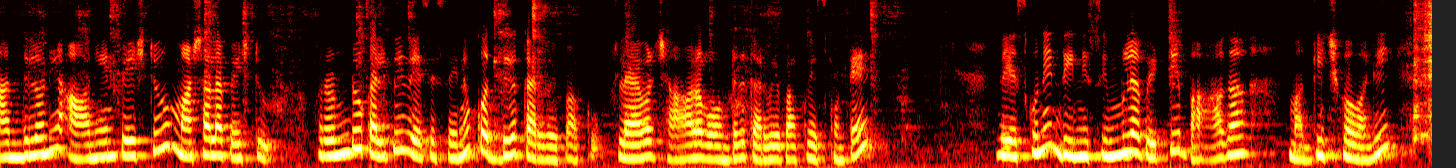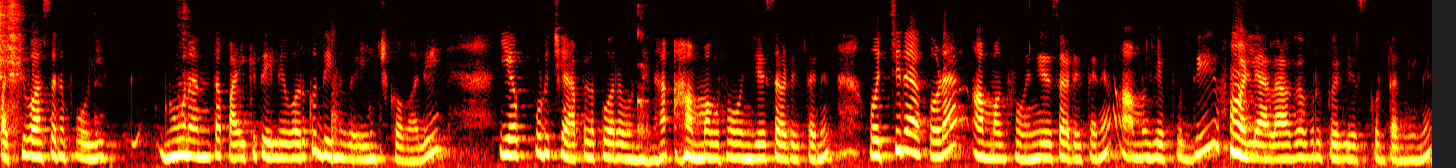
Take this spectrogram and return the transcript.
అందులోని ఆనియన్ పేస్టు మసాలా పేస్టు రెండు కలిపి వేసేసాను. కొద్దిగా కరివేపాకు. ఫ్లేవర్ చాలా బాగుంటుంది కరివేపాకు వేసుకుంటే. వేసుకుని దీన్ని సిమ్లో పెట్టి బాగా మగ్గించుకోవాలి. పచ్చివాసన పోయి నూనె అంతా పైకి తేలే వరకు దీన్ని వేయించుకోవాలి. ఎప్పుడు చేపల కూర వండినా అమ్మకు ఫోన్ చేసి అడుగుతాను. వచ్చినా కూడా అమ్మకు ఫోన్ చేసి అడుగుతాను. అమ్మ చెప్పుద్ది మళ్ళీ అలాగా ప్రిపేర్ చేసుకుంటాను నేను.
